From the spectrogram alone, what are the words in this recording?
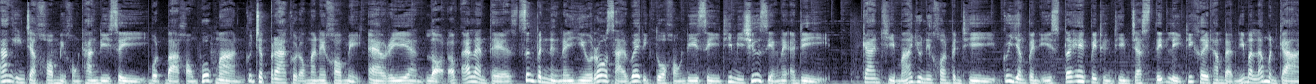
อ้างอิงจากคอมิกของทาง DC บทบาทของพวกมันก็จะปรากฏออกมาในคอมิก Arian Lord of Atlantis ซึ่งเป็นหนึ่งในฮีโร่สายเวทอีกตัวของ DC ที่มีชื่อเสียงในอดีต การขี่ม้ายูนิคอร์นเป็นทีมก็ยังเป็นอีสเตอร์เอ็กไปถึงทีม Justice League ที่เคยทำแบบนี้มาแล้วเหมือนกัน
